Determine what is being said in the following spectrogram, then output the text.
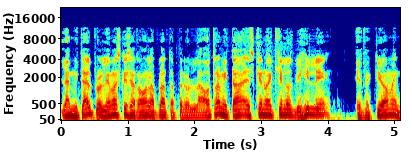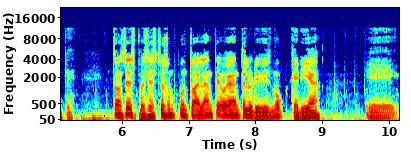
la mitad del problema es que se roban la plata, pero la otra mitad es que no hay quien los vigile efectivamente. Entonces, pues esto es un punto adelante. Obviamente el uribismo quería eh,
